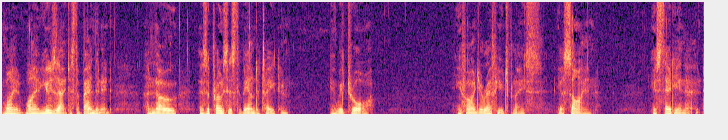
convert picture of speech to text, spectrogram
Why why use that? Just abandon it and know there's a process to be undertaken. You withdraw. You find your refuge place, your sign. You're steady in that.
